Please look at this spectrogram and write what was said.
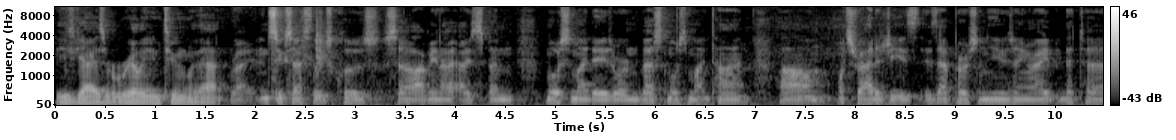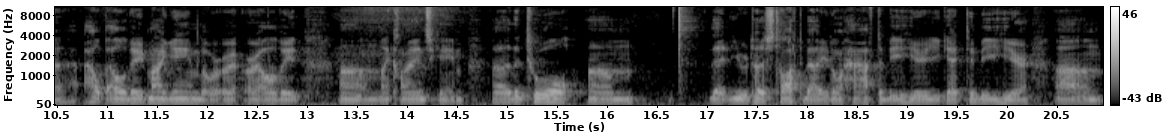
these guys are really in tune with that. Right, and success leaves clues. So I mean, I, I spend most of my days or invest most of my time. Um, what strategies is that person using, right, to help elevate my game, or, or elevate um, my client's game? Uh, the tool. Um, that you just talked about, you don't have to be here; you get to be here. Um,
